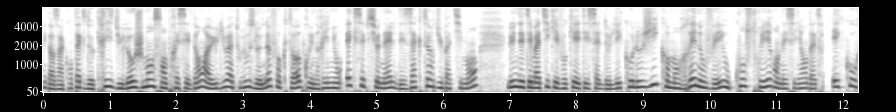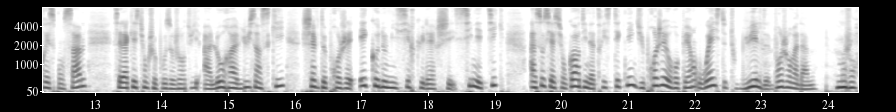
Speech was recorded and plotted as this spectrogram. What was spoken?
Oui, dans un contexte de crise du logement sans précédent, a eu lieu à Toulouse le 9 octobre une réunion exceptionnelle des acteurs du bâtiment. L'une des thématiques évoquées était celle de l'écologie, comment rénover ou construire en essayant d'être éco-responsable. C'est la question que je pose aujourd'hui à Laura Lusinski, chef de projet économie circulaire chez Cinétique, association coordinatrice technique du projet européen Waste to Build. Bonjour madame. Bonjour.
